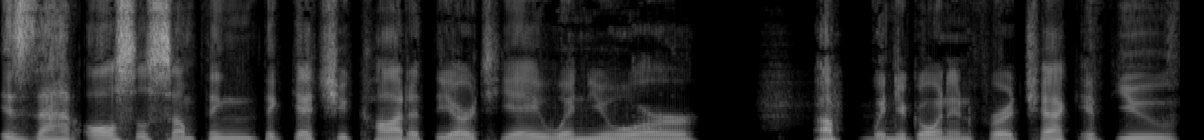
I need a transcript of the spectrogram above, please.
is that also something that gets you caught at the RTA when you're up when you're going in for a check if you've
